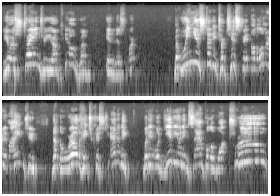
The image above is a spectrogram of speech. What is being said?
You're a stranger, you're a pilgrim in this world. But when you study church history, it not only reminds you that the world hates Christianity, but it will give you an example of what true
